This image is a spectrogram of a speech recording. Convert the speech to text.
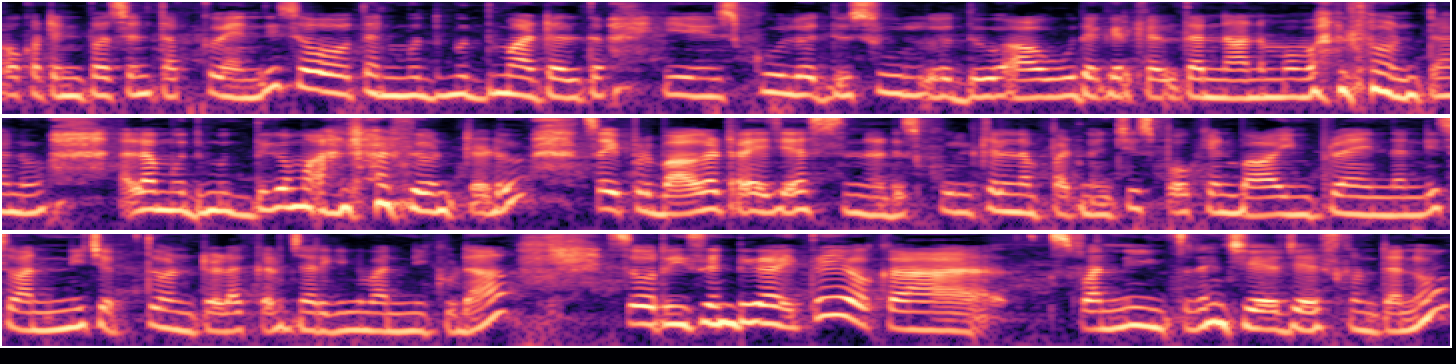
ఒక టెన్ పర్సెంట్ తక్కువైంది. సో తను ముద్దు ముద్దు మాటలతో ఈ స్కూల్ వద్దు స్కూల్ వద్దు ఆ ఊ దగ్గరికి వెళ్తాను నానమ్మ వాళ్ళతో ఉంటాను. అలా ముద్దు ముద్దుగా మాట్లాడుతూ ఉంటాడు. సో ఇప్పుడు బాగా ట్రై చేస్తున్నాడు. స్కూల్కి వెళ్ళినప్పటి నుంచి స్పోకెన్ బాగా ఇంప్రూవ్ అయిందండి. సో అన్నీ చెప్తూ ఉంటాడు అక్కడ జరిగినవన్నీ కూడా. సో రీసెంట్గా అయితే ఒక ఫన్నీ ఇన్సిడెంట్ షేర్ చేసుకుంటాను.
